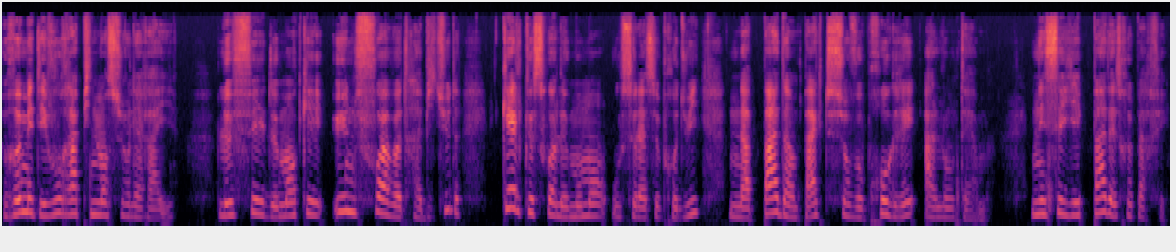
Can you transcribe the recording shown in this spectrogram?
remettez-vous rapidement sur les rails. Le fait de manquer une fois votre habitude quel que soit le moment où cela se produit, n'a pas d'impact sur vos progrès à long terme. N'essayez pas d'être parfait.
